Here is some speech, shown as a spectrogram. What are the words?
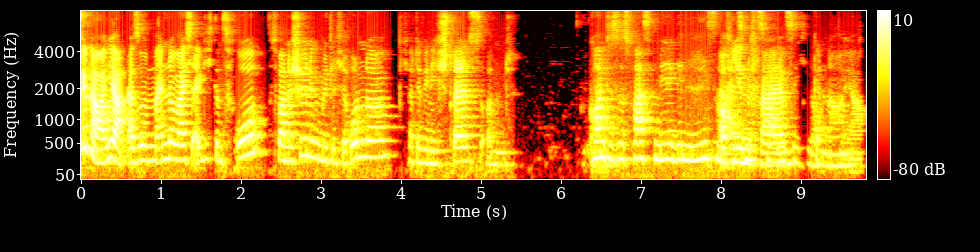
Genau, ja, also am Ende war ich eigentlich ganz froh. Es war eine schöne, gemütliche Runde. Ich hatte wenig Stress und Konntest es fast mehr genießen auf als jeden mit Fall. 20 Leuten. Genau, ja.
